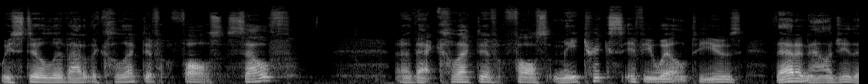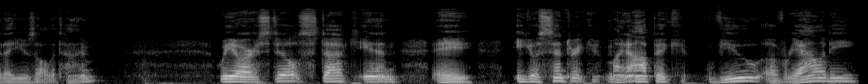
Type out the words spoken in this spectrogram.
We still live out of the collective false self uh, that collective false matrix, if you will, to use that analogy that I use all the time. We are still stuck in a egocentric, myopic view of reality,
